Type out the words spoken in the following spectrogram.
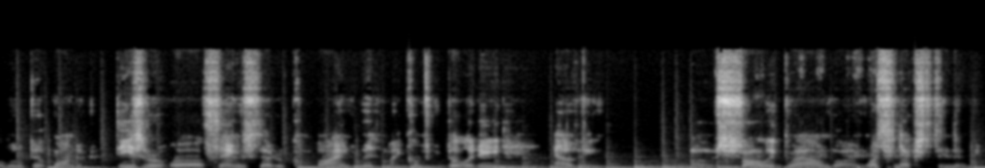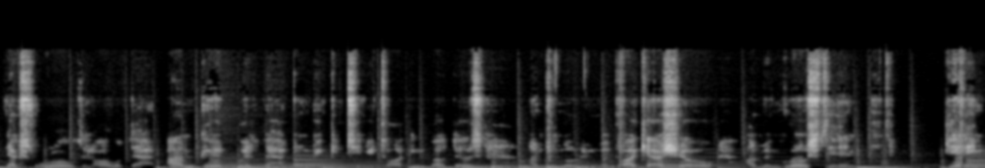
a little bit longer, these are all things that are combined with my comfortability, having solid ground on what's next in the next world and all of that. I'm good with that. I'm going to continue talking about those. I'm promoting my podcast show. I'm engrossed in getting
